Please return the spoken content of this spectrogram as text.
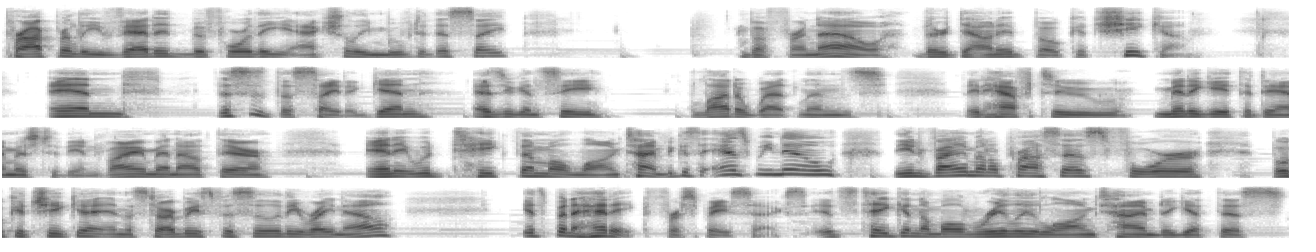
properly vetted before they actually move to this site. But for now, they're down at Boca Chica. And this is the site again. As you can see, a lot of wetlands. They'd have to mitigate the damage to the environment out there. And it would take them a long time because, as we know, the environmental process for Boca Chica and the Starbase facility right now it's been a headache for SpaceX. It's taken them a really long time to get this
